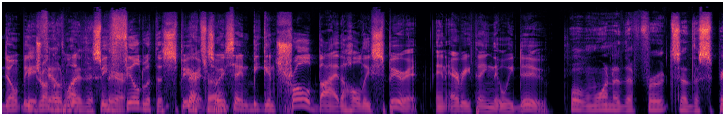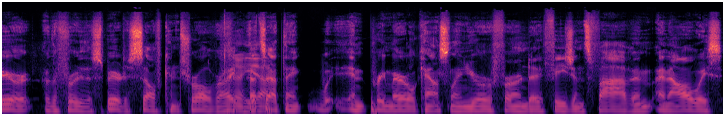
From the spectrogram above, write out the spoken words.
don't be, Be drunk with wine. with be filled with the Spirit. That's So he's saying, be controlled by the Holy Spirit in everything that we do. Well, one of the fruits of the spirit or the fruit of the spirit is self control, right? Uh, That's yeah. I think in premarital counseling you're referring to Ephesians five, and and I always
